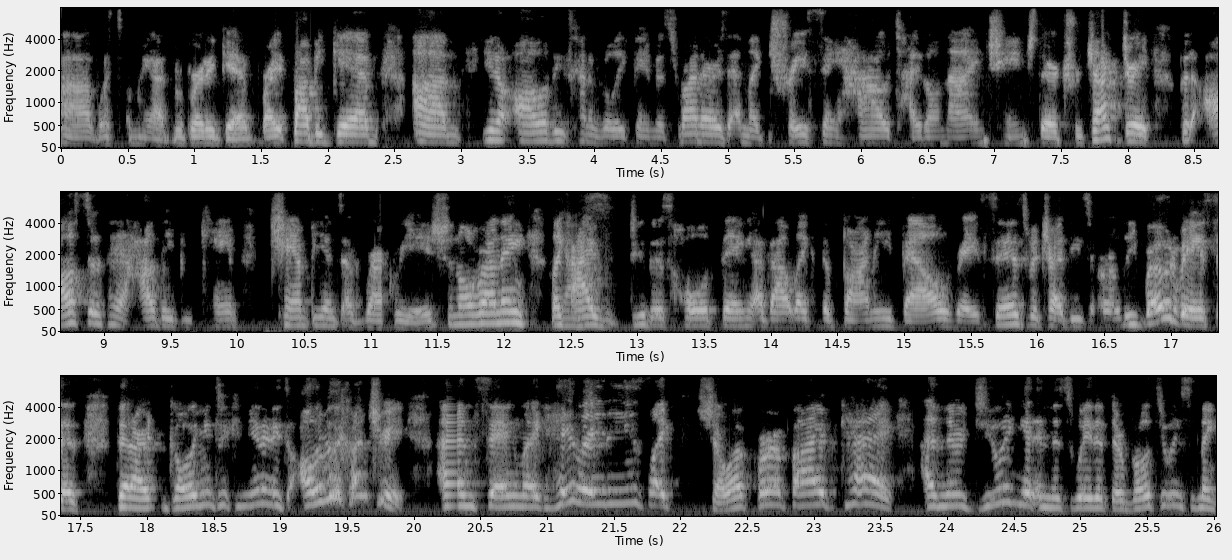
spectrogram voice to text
uh, what's oh my god, Roberta Gibb, right? Bobby Gibb, um, you know, all of these kind of really famous runners, and like tracing how Title IX changed their trajectory, but also how they became champions of recreational running. Like yes. I do this whole thing about like the Bonne Bell races, which are these early road races that are going into communities all over the country and saying like, "Hey, ladies, like show up for a 5K," and they're doing it in this way that they're both doing something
